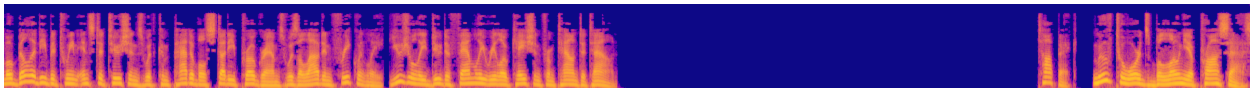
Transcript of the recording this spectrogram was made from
Mobility between institutions with compatible study programs was allowed infrequently, usually due to family relocation from town to town. Move towards Bologna process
